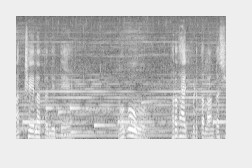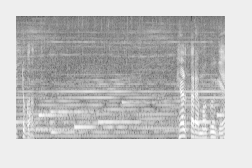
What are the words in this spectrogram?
ನಕ್ಷೆಯನ್ನು ತಂದಿದ್ದೆ, ಮಗು ಹೊರದು ಹಾಕಿಬಿಡ್ತಲ್ಲ ಅಂತ ಸಿಟ್ಟು ಬರುತ್ತೆ. ಹೇಳ್ತಾರೆ ಮಗುಗೆ,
